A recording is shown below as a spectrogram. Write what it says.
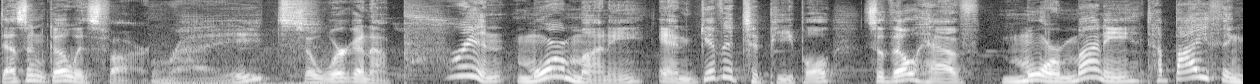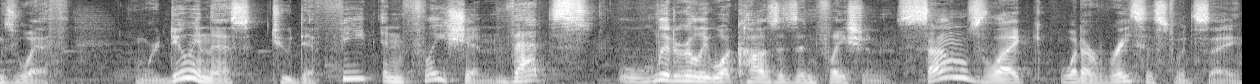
doesn't go as far. Right. So we're gonna print more money and give it to people so they'll have more money to buy things with. And we're doing this to defeat inflation. That's literally what causes inflation. Sounds like what a racist would say.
